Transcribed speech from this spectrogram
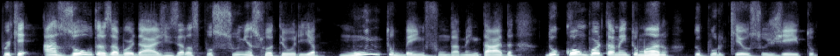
Porque as outras abordagens elas possuem a sua teoria muito bem fundamentada do comportamento humano, do porquê o sujeito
